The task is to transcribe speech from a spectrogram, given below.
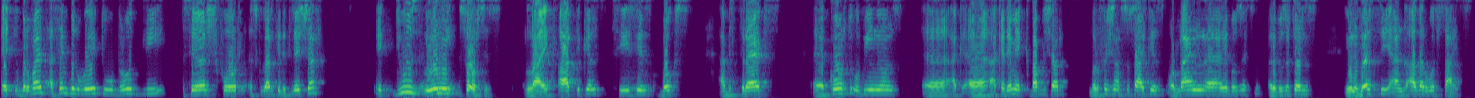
It provides a simple way to broadly search for scholarly literature. It uses many sources like articles, theses, books, abstracts, uh, court opinions, uh, ac uh, academic publisher, professional societies, online uh, repositories, university, and other websites.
